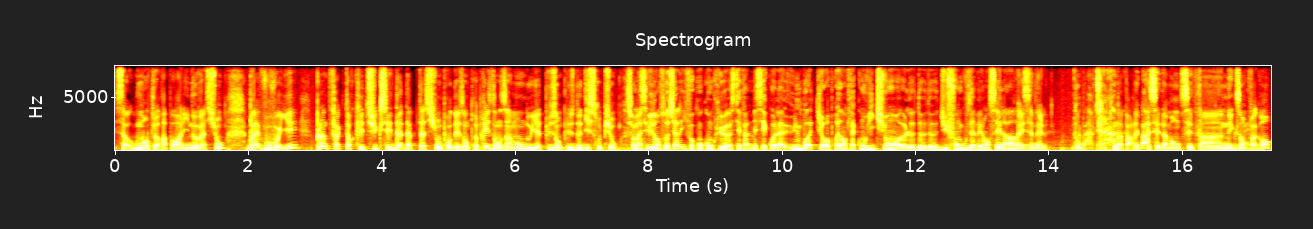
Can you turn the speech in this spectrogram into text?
ça augmente le rapport à l'innovation. Bref, vous voyez, plein de facteurs clés de succès, d'adaptation pour des entreprises dans un monde où il y a de plus en plus de disruption. Sur l'inclusion sociale, il faut qu'on conclue, euh, Stéphane, mais c'est quoi là, une boîte qui représente la conviction euh, du fonds que vous avez lancé là ASML. Ah bah. on a parlé précédemment, c'est un exemple flagrant,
